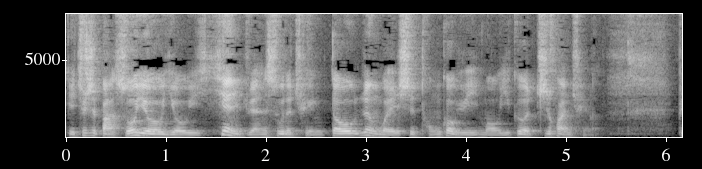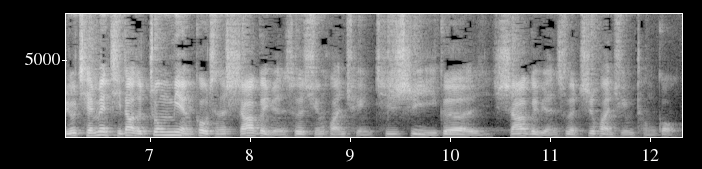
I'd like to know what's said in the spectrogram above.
也就是把所有有限元素的群都认为是同构于某一个置换群了。比如前面提到的钟面构成的十二个元素的循环群，其实是一个十二个元素的置换群同构，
